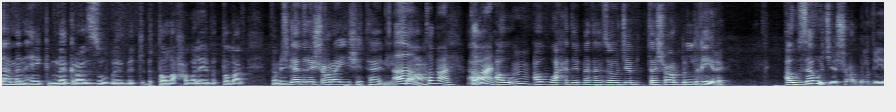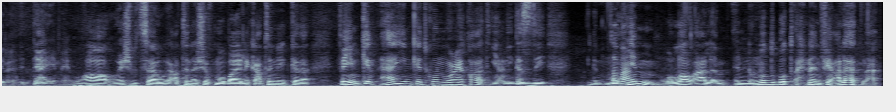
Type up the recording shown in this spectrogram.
دائما هيك منقرز وبتطلع حواليه بتطلع فمش قادر يشعر أي شيء ثاني آه. صح طبعا طبعا آه. أو م. أو واحدة مثلا زوجة تشعر بالغيرة أو زوج يشعر بالغيرة الدائمة وآه وإيش بتساوي أعطيني أشوف موبايلك أعطيني كذا فيمكن هاي يمكن تكون معيقات يعني قصدي طبعا. مهم والله أعلم إنه نضبط إحنا انفعالاتنا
